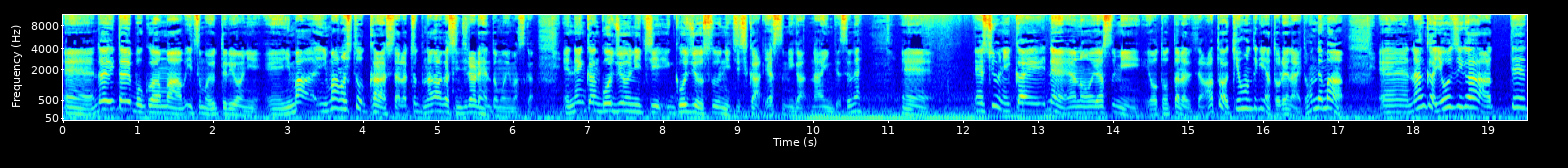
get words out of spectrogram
えー、大体僕はまあ、いつも言ってるように、えー、今、今の人からしたらちょっとなかなか信じられへんと思いますが、えー、年間50日、50数日しか休みがないんですよね。えー、週に1回ね、あの、休みを取ったらですね、あとは基本的には取れないと。ほんでまあ、え、なんか用事があって、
